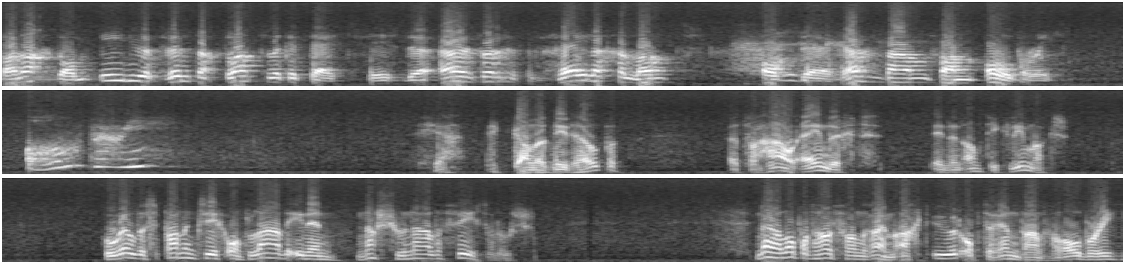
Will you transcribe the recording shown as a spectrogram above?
Vannacht om 1 uur 20 plaatselijke tijd is de uiver veilig geland op de rembaan van Albury. Albury? Ja, ik kan het niet helpen. Het verhaal eindigt in een anticlimax. Hoewel de spanning zich ontlaadde in een nationale feestroes. Na een oponthoud van ruim acht uur op de renbaan van Albury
